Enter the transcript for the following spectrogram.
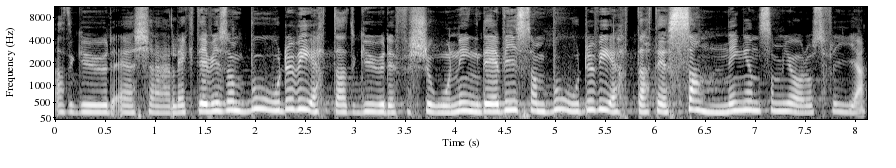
att Gud är kärlek. Det är vi som borde veta att Gud är försoning. Det är vi som borde veta att det är sanningen som gör oss fria.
